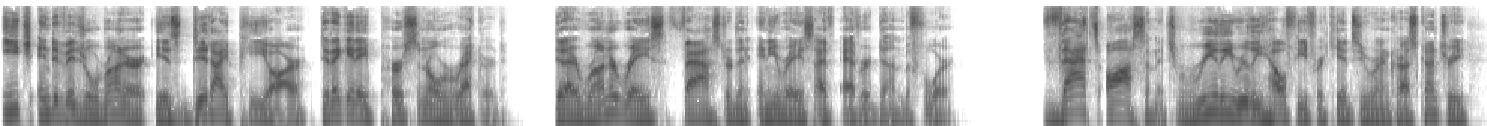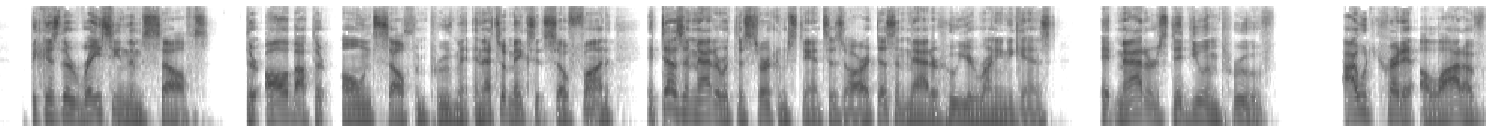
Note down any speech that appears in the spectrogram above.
each individual runner, is did I PR? Did I get a personal record? Did I run a race faster than any race I've ever done before? That's awesome. It's really, really healthy for kids who run cross country because they're racing themselves. They're all about their own self improvement. And that's what makes it so fun. It doesn't matter what the circumstances are, it doesn't matter who you're running against. It matters, did you improve? I would credit a lot of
